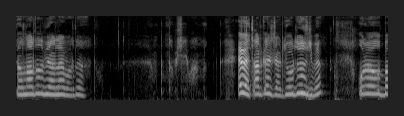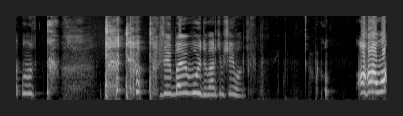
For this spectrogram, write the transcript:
Yanlarda da bir yerler vardı. Evet. Bunda bir şey var mı? Evet arkadaşlar gördüğünüz gibi oraya bakmamız şey ben buydu. Belki bir şey vardır. Aha var.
